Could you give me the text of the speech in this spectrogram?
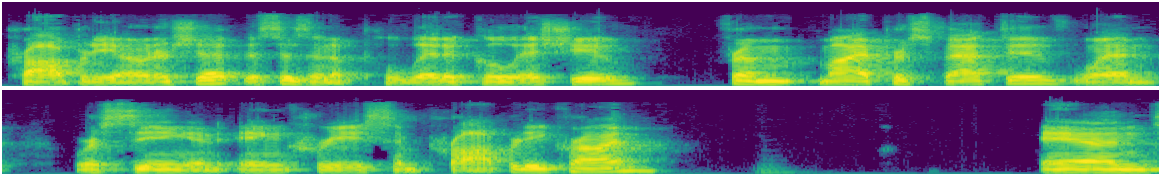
property ownership. This isn't a political issue from my perspective when we're seeing an increase in property crime. And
